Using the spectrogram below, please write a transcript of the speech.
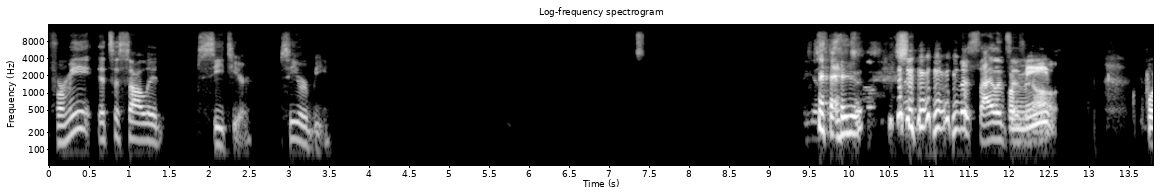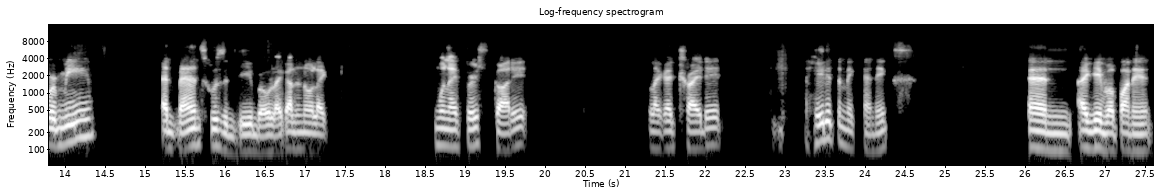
for me, it's a solid C tier, C or B. the silence For me, all. For me, advance was a D, bro. Like I don't know, like when I first got it, like I tried it, hated the mechanics, and I gave up on it.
